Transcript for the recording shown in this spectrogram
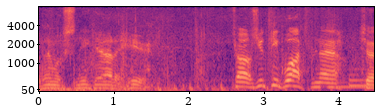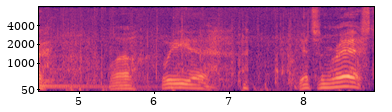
and then we'll sneak out of here. Charles, you keep watch for now. Sure. Well, we, uh, get some rest.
